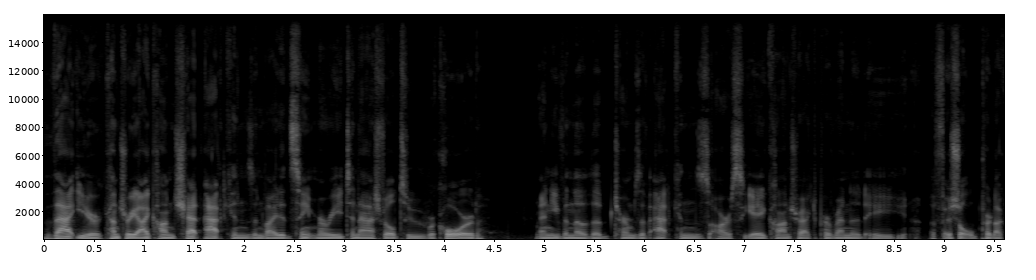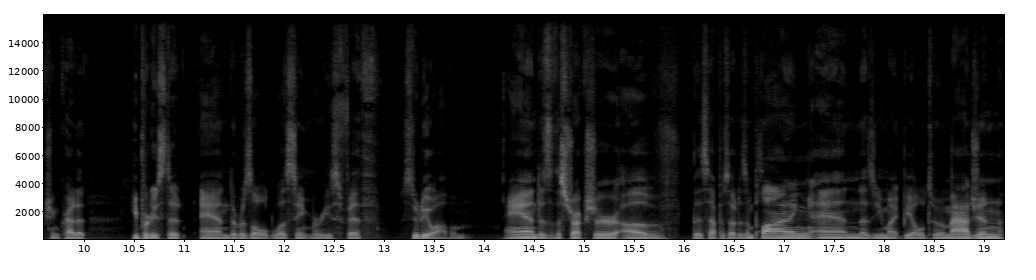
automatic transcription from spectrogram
That year, country icon Chet Atkins invited Sainte-Marie to Nashville to record, and even though the terms of Atkins' RCA contract prevented a official production credit, he produced it, and the result was Sainte-Marie's fifth studio album. And as the structure of this episode is implying, and as you might be able to imagine,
